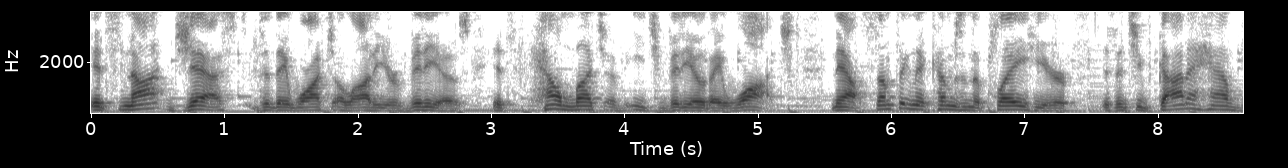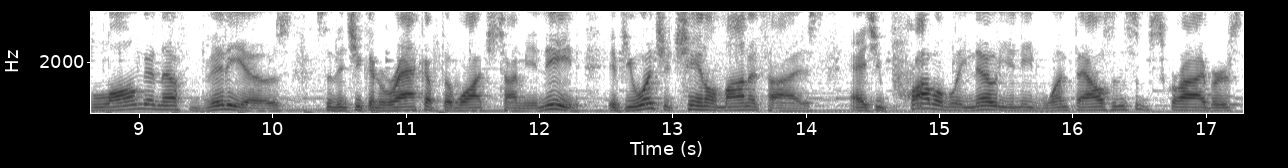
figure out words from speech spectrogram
it's not just did they watch a lot of your videos it's how much of each video they watched. Now something that comes into play here is that you've got to have long enough videos so that you can rack up the watch time you need. If you want your channel monetized as you probably know you need 1,000 subscribers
